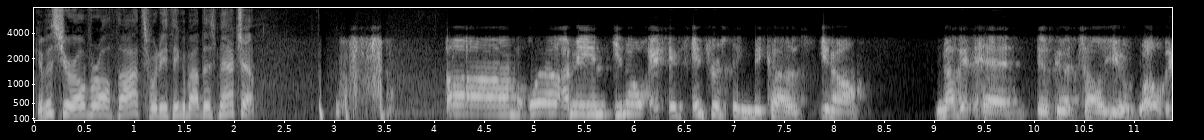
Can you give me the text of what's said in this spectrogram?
give us your overall thoughts. What do you think about this matchup? Um, well, I mean, you know, it, it's interesting because you know, Nugget Head is going to tell you, well, they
